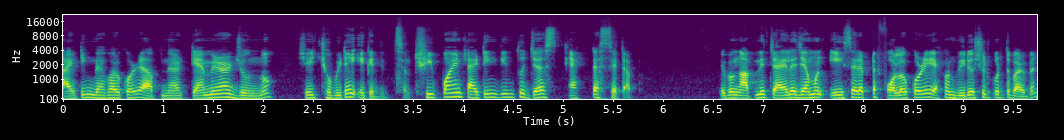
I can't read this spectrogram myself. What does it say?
লাইটিং ব্যবহার করে আপনার ক্যামেরার জন্য সেই ছবিটাই এঁকে দিচ্ছেন। থ্রি পয়েন্ট লাইটিং কিন্তু জাস্ট একটা সেট আপ এবং আপনি চাইলে যেমন এই সেটআপটা ফলো করে এখন ভিডিও শ্যুট করতে পারবেন,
